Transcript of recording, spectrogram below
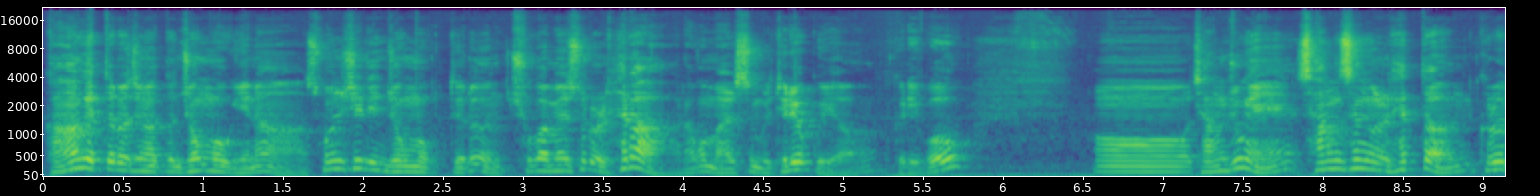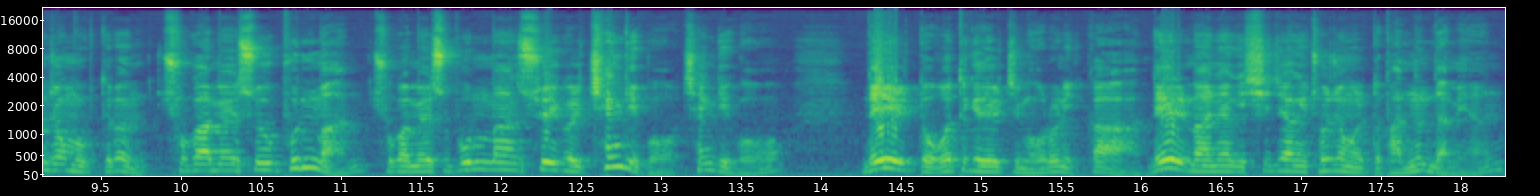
강하게 떨어진 어떤 종목이나 손실인 종목들은 추가 매수를 해라 라고 말씀을 드렸고요. 그리고 어, 장중에 상승을 했던 그런 종목들은 추가 매수 분만, 추가 매수 분만 수익을 챙기고 챙기고 내일 또 어떻게 될지 모르니까 내일 만약에 시장이 조정을 또 받는다면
